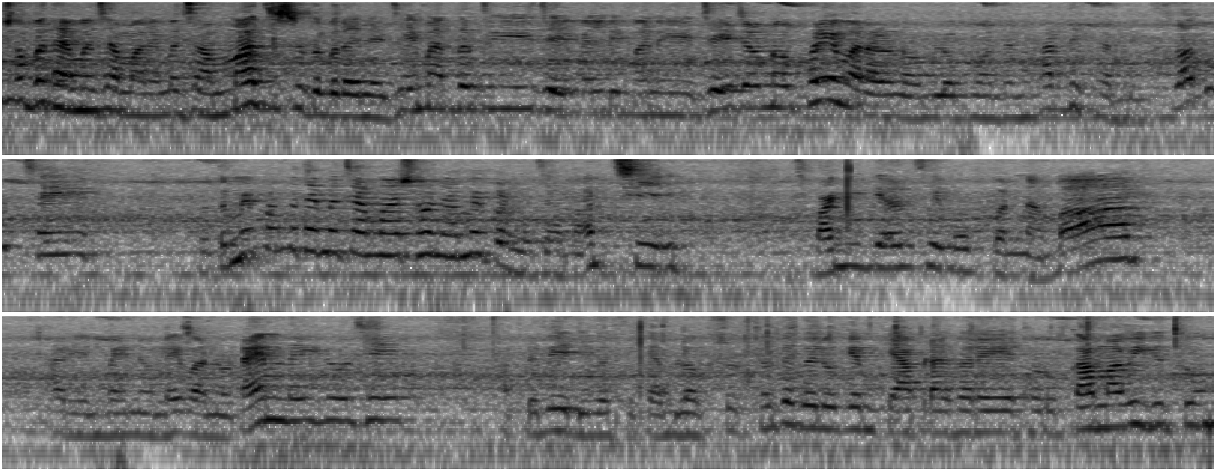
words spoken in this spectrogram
કેમ છો? બધા મજામાં ને મજામાં જ છો તો બધાને જય માતાજી, જય મેલડી મને, જય જણનો ફરી મારા નવા બ્લોગમાં તમને હાર્દિક હાર્દિક સ્વાગત છે. તો તમે પણ બધા મજામાં છો ને? અમે પણ મજામાં જ છીએ. વાગી ગયા છે બપોરના બાર. આર્યનભાઈનો લેવાનો ટાઈમ થઈ ગયો છે. આપણે બે દિવસથી ત્યાં બ્લોગ શૂટ નહોતો કર્યો, કેમ કે આપણા ઘરે થોડું કામ આવી ગયું હતું.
